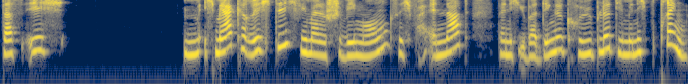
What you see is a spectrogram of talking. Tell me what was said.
dass ich, ich merke richtig, wie meine Schwingung sich verändert, wenn ich über Dinge grüble, die mir nichts bringen.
